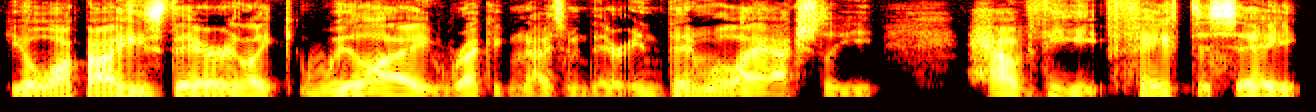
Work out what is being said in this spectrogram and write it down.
he'll walk by, he's there. And like, will I recognize him there? And then will I actually have the faith to say,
